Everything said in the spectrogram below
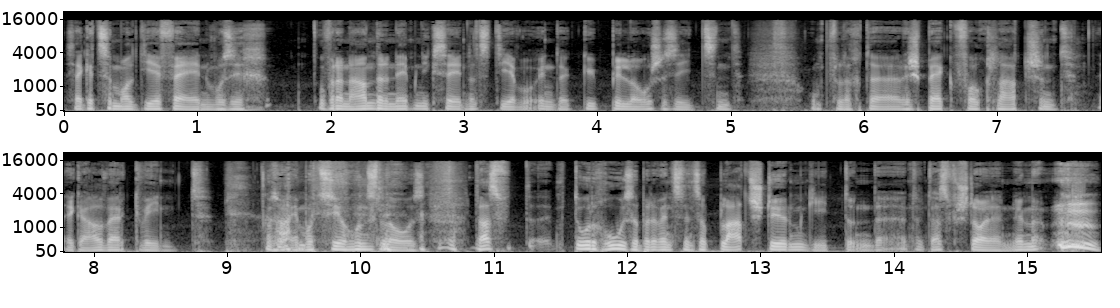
Sagen jetzt mal die Fans, die sich auf einer anderen Ebene sehen als die, die in der Güppelloge sitzen und vielleicht äh, respektvoll klatschend, egal wer gewinnt. Also emotionslos. Das durchaus, aber wenn es dann so Platzstürme gibt und äh, das verstehe ich nicht mehr.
